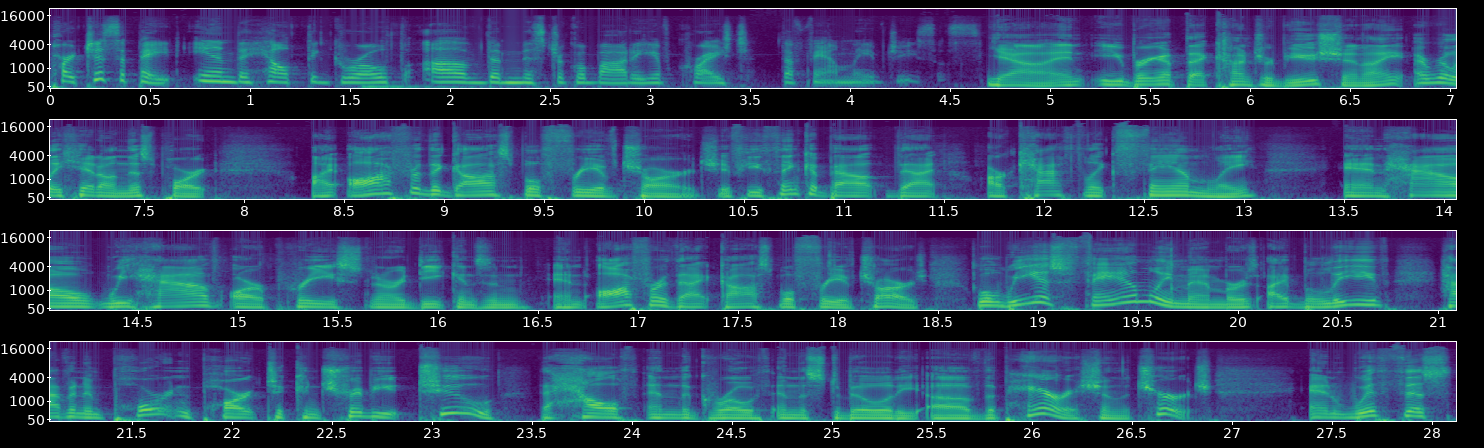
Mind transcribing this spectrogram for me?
participate in the healthy growth of the mystical body of Christ, the family of Jesus. Yeah, and you bring up that contribution. I, I really hit on this part. I offer the gospel free of charge. If you think about that, our Catholic family, and how we have our priests and our deacons and, and offer that gospel free of charge. Well, we as family members, I believe, have an important part to contribute to the health and the growth and the stability of the parish and the church. And with this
